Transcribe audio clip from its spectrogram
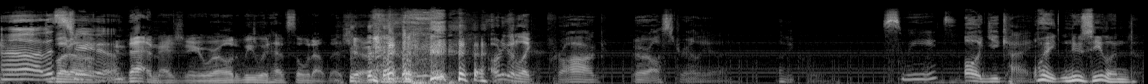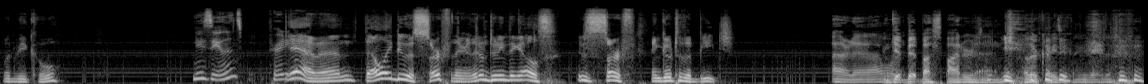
oh, that's But, um, true. In that imaginary world, we would have sold out that show. I want to go to like Prague or Australia. That'd be cool. Sweet. Oh, UK. Wait, New Zealand would be cool. New Zealand's pretty. Yeah, man. They all they do is surf there. They don't do anything else. They just surf and go to the beach. I don't know. I And want get bit by spiders and other crazy things like that.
